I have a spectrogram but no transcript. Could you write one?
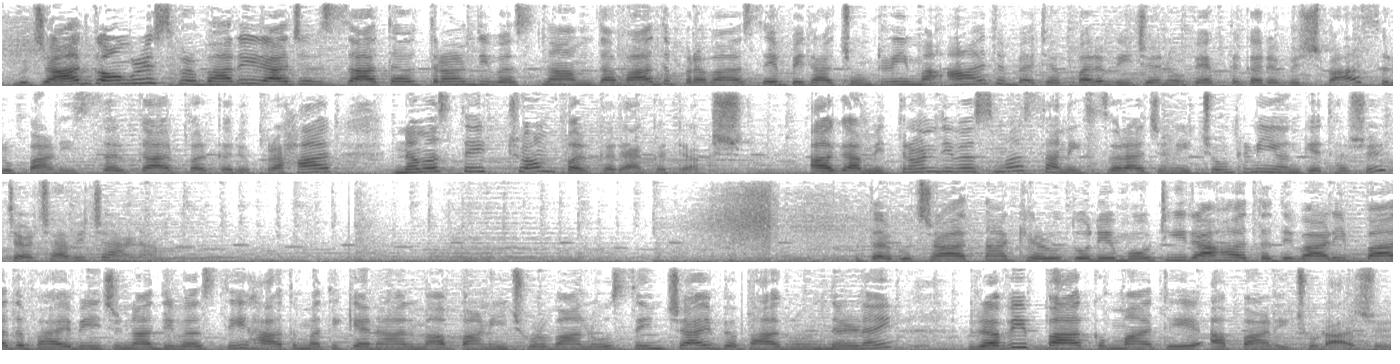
ગુજરાત કોંગ્રેસ પ્રભારી રાજીવ સાતવ ત્રણ દિવસના અમદાવાદ પ્રવાસે પેટા ચૂંટણીમાં આઠ બેઠક પર વિજયનો વ્યક્ત કર્યો વિશ્વાસ રૂપાણી સરકાર પર કર્યો પ્રહાર નમસ્તે ટ્રમ્પ પર કર્યા કટાક્ષ આગામી ત્રણ દિવસમાં સ્થાનિક સ્વરાજ્યની ચૂંટણી અંગે થશે ચર્ચા વિચારણા. ઉત્તર ગુજરાતના ખેડૂતોને મોટી રાહત, દિવાળી બાદ ભાઈબીજના દિવસથી હાથમતી કેનાલમાં પાણી છોડવાનો સિંચાઈ વિભાગનો નિર્ણય, રવિ પાક માટે આ પાણી છોડાશે,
